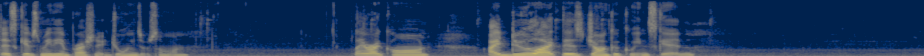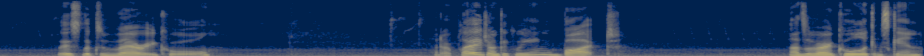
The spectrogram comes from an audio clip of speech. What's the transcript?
This gives me the impression it joins with someone. Player icon. I do like this Junker Queen skin. This looks very cool. I don't play Junker Queen, but that's a very cool looking skin.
